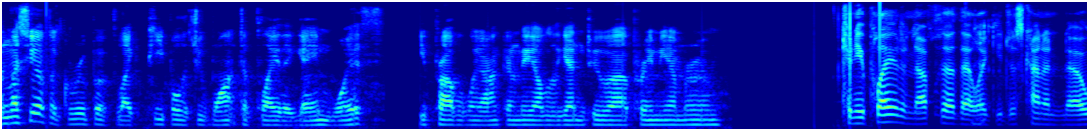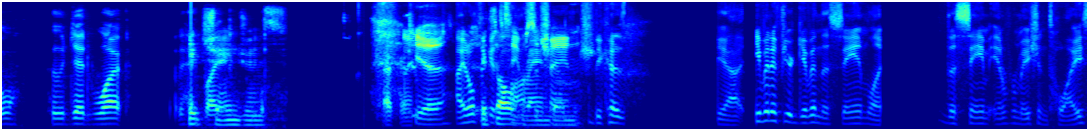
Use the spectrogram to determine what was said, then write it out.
unless you have a group of like people that you want to play the game with, you probably aren't going to be able to get into a premium room. Can you play it enough, though, that, like, you just kind of know who did what? It like, changes. Okay. Yeah. I don't think It's it's, all seems to random. change. because yeah, even if you're given the same like the same information twice,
